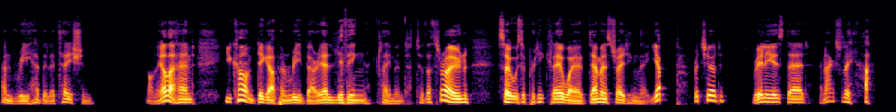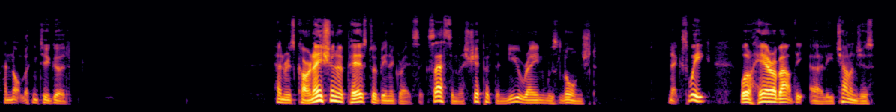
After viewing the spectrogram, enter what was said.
and rehabilitation. On the other hand, you can't dig up and rebury a living claimant to the throne, so it was a pretty clear way of demonstrating that, yep, Richard really is dead, and actually not looking too good. Henry's coronation appears to have been a great success, and the ship of the new reign was launched. Next week, we'll hear about the early challenges.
